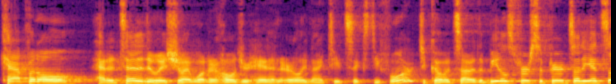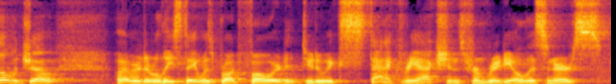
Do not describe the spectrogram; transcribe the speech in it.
Capitol had intended to issue I Want to Hold Your Hand in early 1964 to coincide with the Beatles' first appearance on The Ed Sullivan Show. However, the release date was brought forward due to ecstatic reactions from radio listeners.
